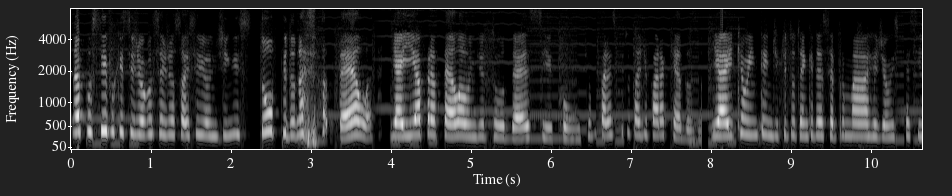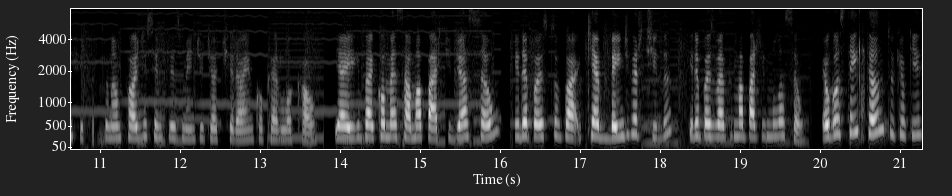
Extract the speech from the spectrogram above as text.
Não é possível que esse jogo seja só esse anjinho estúpido nessa tela. E aí ia pra tela onde tu desce com. Tipo, parece que tu tá de paraquedas, né? E aí que eu entendi que tu tem que descer pra uma região específica. Tu não pode simplesmente te atirar em qualquer local. E aí vai começar uma parte de ação e depois tu vai. que é bem divertida. E depois vai pra uma parte de emulação. Eu gostei tanto que eu quis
